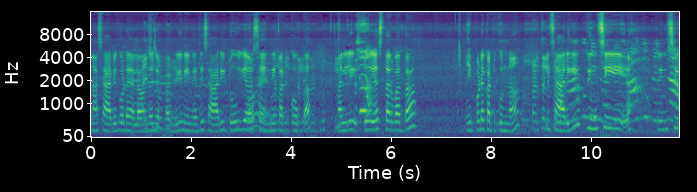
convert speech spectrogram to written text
నా శారీ కూడా ఎలా ఉందో చెప్పండి. నేనైతే శారీ టూ ఇయర్స్ అయింది కట్టుకోక. మళ్ళీ టూ ఇయర్స్ తర్వాత ఇప్పుడే కట్టుకున్నా. ఈ శారీ ప్రిన్సీ ప్రిన్సీ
